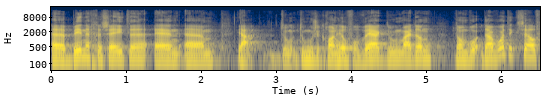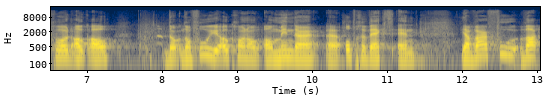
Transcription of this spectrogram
uh, binnen gezeten. En um, ja, toen, toen, moest ik gewoon heel veel werk doen. Maar dan, dan, daar word ik zelf gewoon ook al. Dan, dan voel je je ook gewoon al, al minder uh, opgewekt. En ja, waar voel, waar,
